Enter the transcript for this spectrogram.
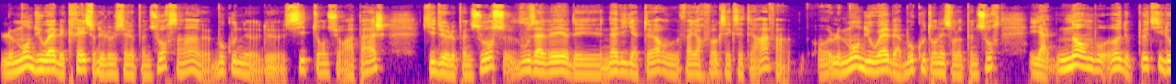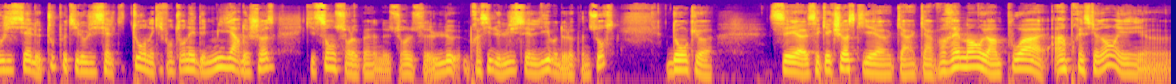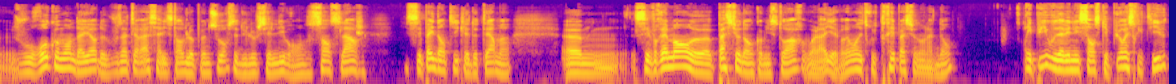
le monde du web est créé sur du logiciel open source. Hein. Beaucoup de, sites tournent sur Apache, qui est de l'open source. Vous avez des navigateurs ou Firefox, etc. le monde du web a beaucoup tourné sur l'open source. il y a nombreux de petits logiciels, de tout petits logiciels qui tournent et qui font tourner des milliards de choses qui sont sur, sur le, principe du logiciel libre de l'open source. Donc euh, euh, c'est quelque chose euh, qui, a, vraiment eu un poids impressionnant et je vous recommande d'ailleurs de vous intéresser à l'histoire de l'open source et du logiciel libre en sens large. C'est pas identique les deux termes. Hein. C'est vraiment passionnant comme histoire. Voilà, il y a vraiment des trucs très passionnants là-dedans. Et puis vous avez une licence qui est plus restrictive,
